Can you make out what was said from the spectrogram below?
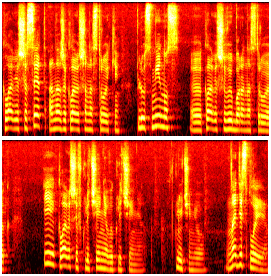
клавиши Set, она же клавиша настройки, плюс-минус, э, клавиши выбора настроек и клавиши включения-выключения. Включим его. На дисплее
